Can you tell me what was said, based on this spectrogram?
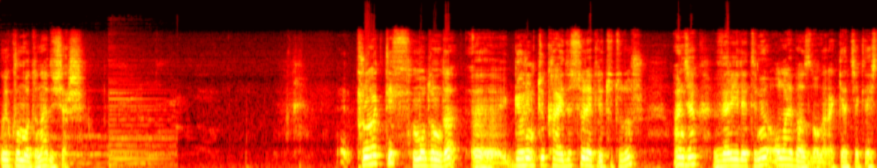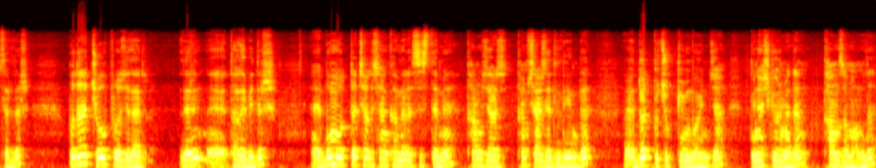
uyku moduna düşer. Proaktif modunda e, görüntü kaydı sürekli tutulur ancak veri iletimi olay bazlı olarak gerçekleştirilir. Bu da çoğu projelerin e, talebidir. E, bu modda çalışan kamera sistemi tam şarj, tam şarj edildiğinde e, 4,5 gün boyunca güneş görmeden tam zamanlı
